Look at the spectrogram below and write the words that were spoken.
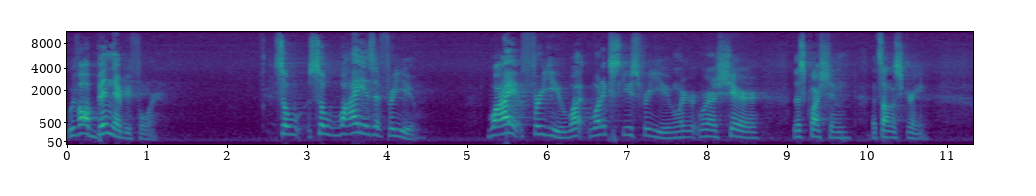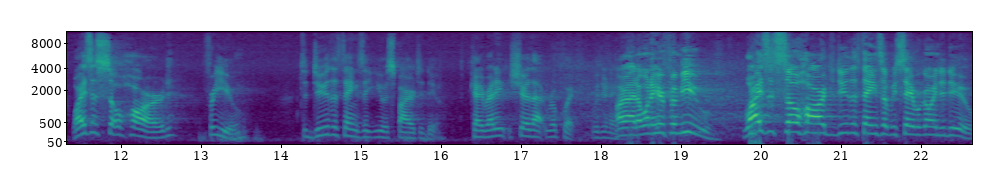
We've all been there before. So, so why is it for you? Why for you? What, what excuse for you? we're, we're going to share this question that's on the screen. Why is it so hard for you to do the things that you aspire to do? Okay, ready? Share that real quick with your name. All right, I want to hear from you. Why is it so hard to do the things that we say we're going to do?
